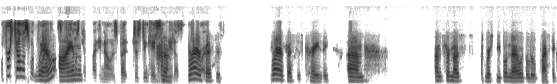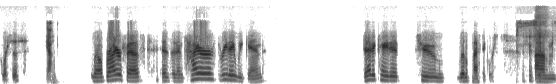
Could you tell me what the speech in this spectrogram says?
well, first, tell us what. well, I am everybody knows, but just in case somebody doesn't. BreyerFest is BreyerFest is crazy. Um, I'm sure most horse people know the little plastic horses. Yeah. Well, BreyerFest is an entire three day weekend dedicated to little plastic horses. Um,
